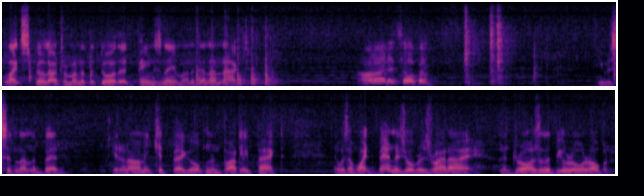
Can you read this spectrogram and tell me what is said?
Light spilled out from under the door that had Payne's name on it, and I knocked. All right, it's open. He was sitting on the bed. He had an army kit bag open and partly packed. There was a white bandage over his right eye, and the drawers of the bureau were open.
